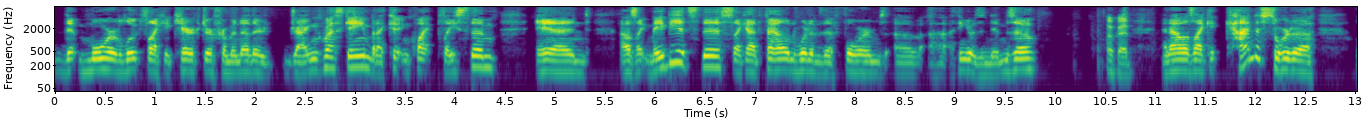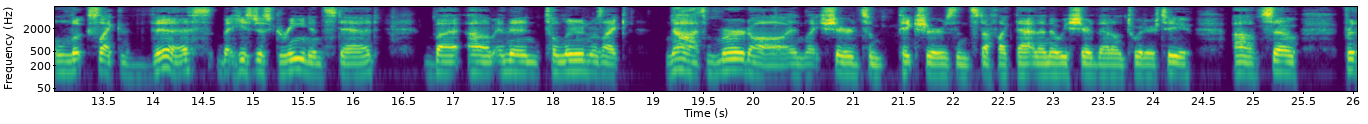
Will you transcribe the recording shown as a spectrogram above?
that Moore looked like a character from another Dragon Quest game, but I couldn't quite place them. And I was like, maybe it's this. Like I'd found one of the forms of, uh, I think it was Nimzo, Okay. and I was like, it kind of sort of looks like this, but he's just green instead. But um, and then Taloon was like, no, it's Murdaw, and like shared some pictures and stuff like that. And I know we shared that on Twitter too. Um, so for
